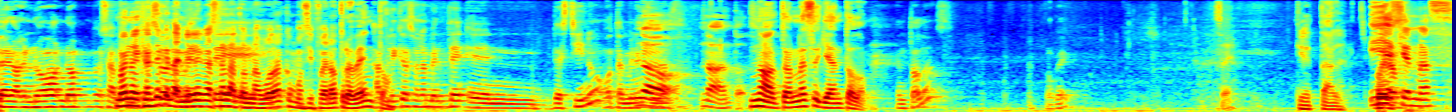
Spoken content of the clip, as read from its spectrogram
Pero no, no, o sea, Bueno, hay gente que también le gasta la tornaboda como si fuera otro evento. ¿Aplica solamente en destino o también en No, todas? no, entonces. No, el torneo es ya en todo. ¿En todos? Ok. Sí. ¿Qué tal? ¿Y Bueno. a quién más?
